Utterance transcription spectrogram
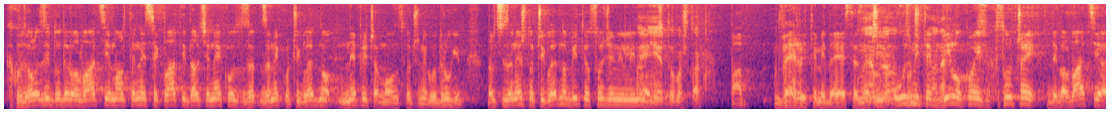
kako dolazi do devalvacije, malte ne se klati, da li će neko za, za neko očigledno, ne pričamo o ovom slučaju, nego o drugim, da li će za nešto očigledno biti osuđen ili neće? A nije to baš tako. Pa Verujte mi da jeste. Znači, uzmite pa bilo koji slučaj, devalvacija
